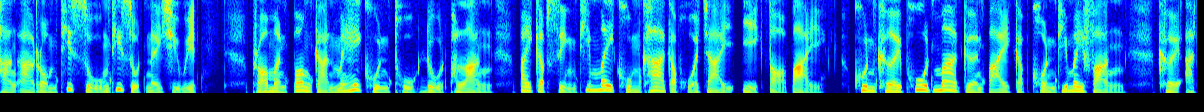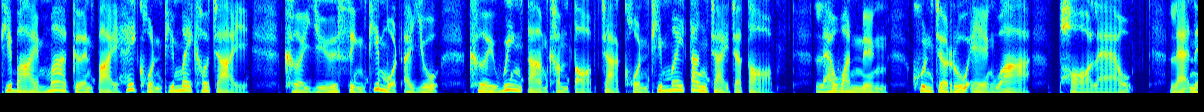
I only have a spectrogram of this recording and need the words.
ทางอารมณ์ที่สูงที่สุดในชีวิตเพราะมันป้องกันไม่ให้คุณถูกดูดพลัง ไปกับสิ่งที่ไม่คุ้มค่ากับหัวใจอีกต่อไป คุณเคยพูดมากเกินไปกับคนที่ไม่ฟัง เคยอธิบายมากเกินไปให้คนที่ไม่เข้าใจ เคยยื้อสิ่งที่หมดอายุ เคยวิ่งตามคำตอบจากคนที่ไม่ตั้งใจจะตอบ แล้ววันหนึ่ง คุณจะรู้เองว่า พอแล้ว และใน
